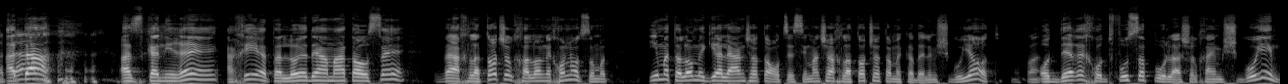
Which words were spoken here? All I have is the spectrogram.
אתה. אתה. אז כנראה, אחי, אתה לא יודע מה אתה עושה, וההחלטות שלך לא נכונות. זאת אומרת, אם אתה לא מגיע לאן שאתה רוצה, סימן שההחלטות שאתה מקבל הן שגויות. נכון. או דרך או דפוס הפעולה שלך הם שגויים.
